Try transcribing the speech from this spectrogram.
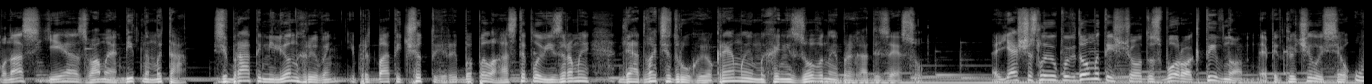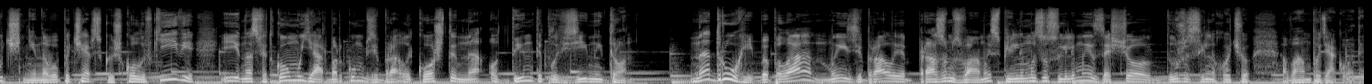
у нас є з вами амбітна мета зібрати мільйон гривень і придбати чотири БПЛА з тепловізорами для 22-ї окремої механізованої бригади ЗСУ. Я щасливий повідомити, що до збору активно підключилися учні Новопечерської школи в Києві і на святковому ярмарку зібрали кошти на один тепловізійний дрон. На другий БПЛА ми зібрали разом з вами спільними зусиллями, за що дуже сильно хочу вам подякувати.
